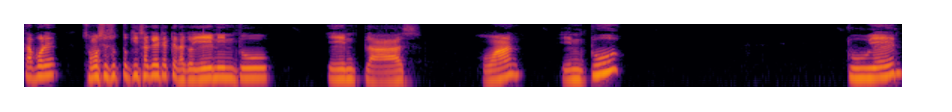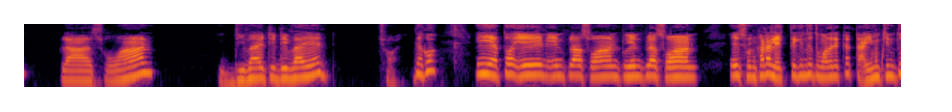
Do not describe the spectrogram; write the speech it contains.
তারপরে সমষ্টি সূত্র কী থাকে? এটা একটা থাকে, n into n plus one into two n plus one divide divide ছয়। দেখো, এই এত n n plus one two n plus one এই সংখ্যাটা লিখতে কিন্তু তোমাদের একটা টাইম কিন্তু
